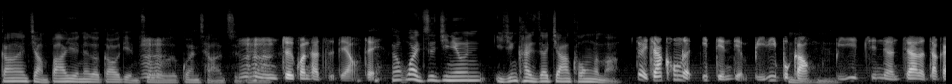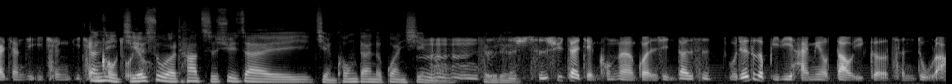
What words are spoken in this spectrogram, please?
刚刚讲八月那个高点做观察指标，嗯，对，观察指标，对。那外资今天已经开始在加空了嘛？对，加空了一点点，比例不高，比例今年加了大概将近一千一千口左右。结束了，它持续在减空单的惯性嘛？对不对？持续在减空单的惯性，但是我觉得这个比例还没有到一个程度啦。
